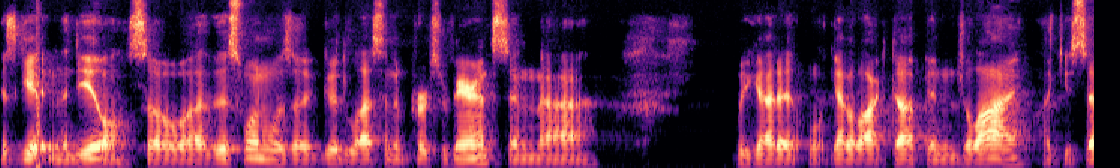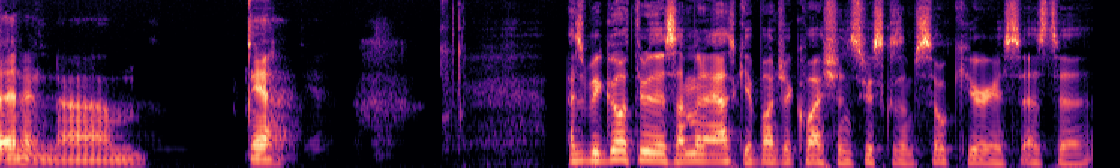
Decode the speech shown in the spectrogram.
is getting the deal. So uh, this one was a good lesson in perseverance, and uh, we got it got it locked up in July, like you said, and um, yeah, as we go through this, I'm going to ask you a bunch of questions just because I'm so curious as to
